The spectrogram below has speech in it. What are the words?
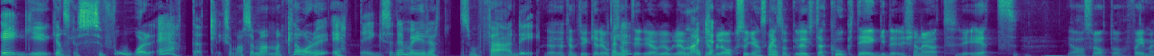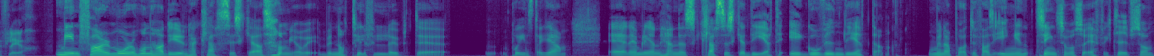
Ägg är ju ganska svårätet liksom. Alltså man, man klarar ju ett ägg, sen är man ju rätt som färdig. Jag, jag kan tycka det också. Att jag, jag, jag, jag kan- blir också ganska man- så, just det här kokt ägg, det känner jag att det är ett, jag har svårt att få i mig fler. Min farmor, hon hade ju den här klassiska som jag vid- vid något tillfälle la ut eh, på Instagram, eh, nämligen hennes klassiska diet, ägg och vindieten. Hon menar på att det fanns ingenting som var så effektivt som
